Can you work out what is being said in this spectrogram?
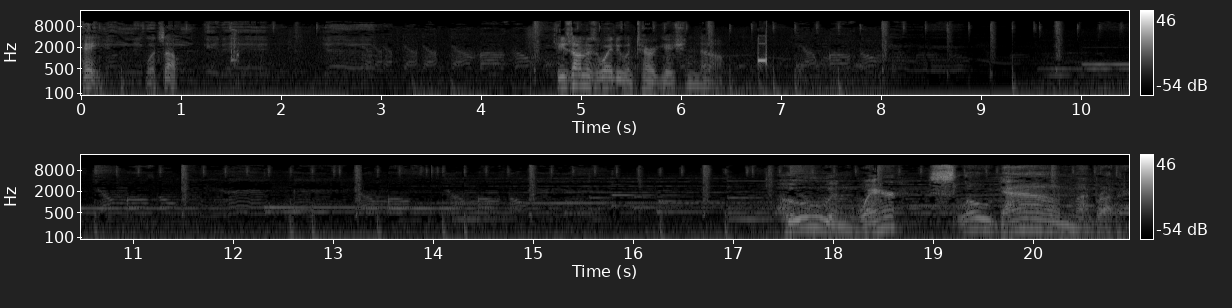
Hey, what's up? He's on his way to interrogation now. Who and where? Slow down, my brother.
